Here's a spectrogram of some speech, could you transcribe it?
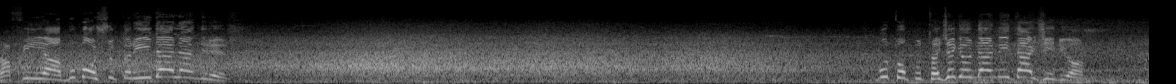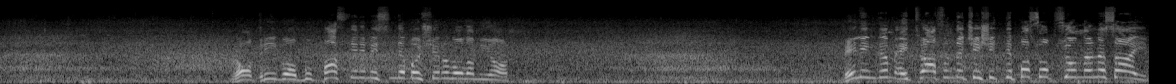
Rafinha bu boşlukları iyi değerlendirir. Bu topu taca göndermeyi tercih ediyor. Rodrigo bu pas denemesinde başarılı olamıyor. Bellingham etrafında çeşitli pas opsiyonlarına sahip.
